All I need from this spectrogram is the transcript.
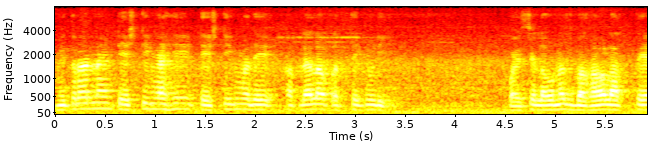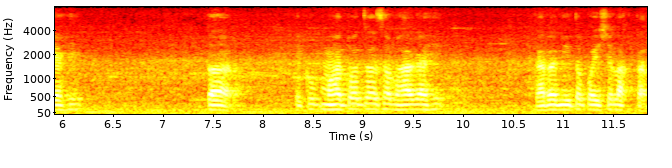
मित्रांनो टेस्टिंग आहे. टेस्टिंगमध्ये आपल्याला प्रत्येक वेळी पैसे लावूनच बघावं लागते आहे. तर हे खूप महत्त्वाचा असा भाग आहे. कारण इथं पैसे लागतात.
